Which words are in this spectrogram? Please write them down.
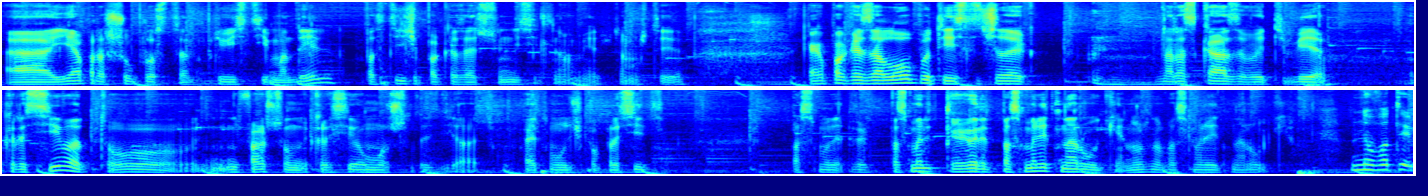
А Я прошу просто привести модель, постричь и показать, что он действительно умеет. Потому что, как показал опыт, если человек рассказывает тебе красиво, то не факт, что он красиво может что-то сделать. Поэтому лучше попросить посмотреть, как- посмотреть, как говорят, посмотреть на руки. Нужно посмотреть на руки. Ну вот э,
